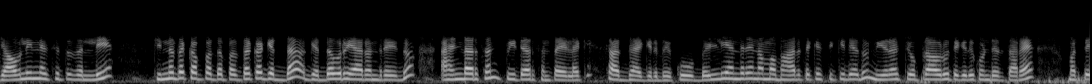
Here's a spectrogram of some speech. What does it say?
ಜಾವ್ಲಿನ್ ಎಸೆತದಲ್ಲಿ ಚಿನ್ನದ ಕಪ್ಪದ ಪದಕ ಗೆದ್ದ, ಗೆದ್ದವರು ಯಾರಂದರೆ ಇದು ಆ್ಯಂಡರ್ಸನ್ ಪೀಟರ್ಸ್ ಅಂತ ಹೇಳಕ್ಕೆ ಸಾಧ್ಯ ಆಗಿರಬೇಕು. ಬೆಳ್ಳಿ ಅಂದರೆ ನಮ್ಮ ಭಾರತಕ್ಕೆ ಸಿಕ್ಕಿದೆ ಅದು ನೀರಜ್ ಚೋಪ್ರಾ ಅವರು ತೆಗೆದುಕೊಂಡಿರ್ತಾರೆ. ಮತ್ತೆ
